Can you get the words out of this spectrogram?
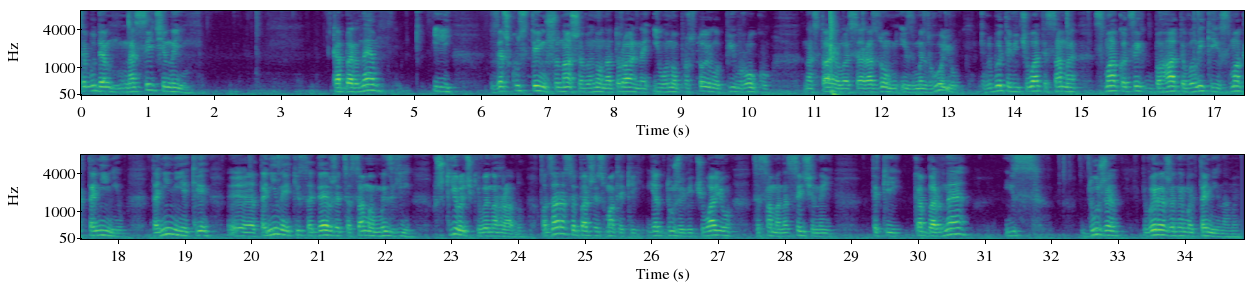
Це буде насичений каберне. І в зв'язку з тим, що наше вино натуральне і воно простоїло півроку, настаювалося разом із мезгою, ви будете відчувати саме смак оцих багато великий смак танінів. Таніні, які, е, таніни, які содержаться саме в мезгі, в шкірочці винограду. От зараз це перший смак, який я дуже відчуваю, це саме насичений такий каберне із дуже вираженими танінами.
